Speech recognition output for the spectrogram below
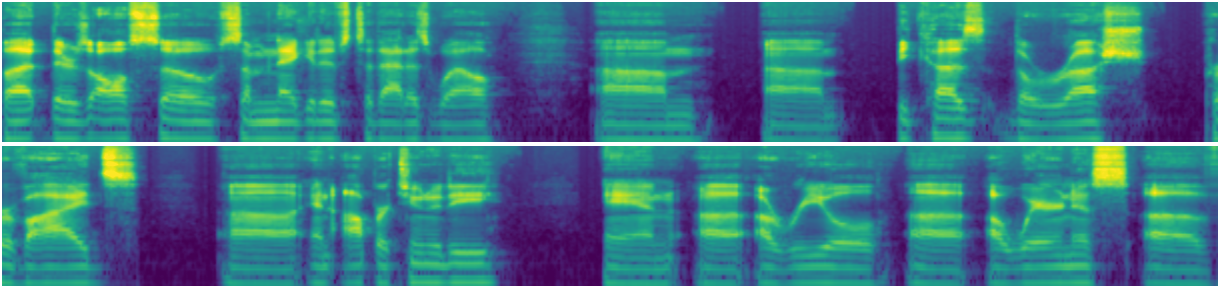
But there's also some negatives to that as well, um, um, because the rush provides uh, an opportunity and uh, a real uh, awareness of,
